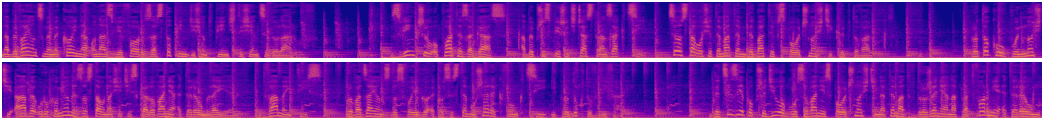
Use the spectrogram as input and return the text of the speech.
nabywając memecoina o nazwie FOR za 155 tysięcy dolarów. Zwiększył opłatę za gaz, aby przyspieszyć czas transakcji, co stało się tematem debaty w społeczności kryptowalut. Protokół płynności AAVE uruchomiony został na sieci skalowania Ethereum Layer 2 Matis, wprowadzając do swojego ekosystemu szereg funkcji i produktów DeFi. Decyzję poprzedziło głosowanie społeczności na temat wdrożenia na platformie Ethereum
